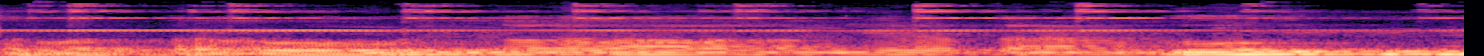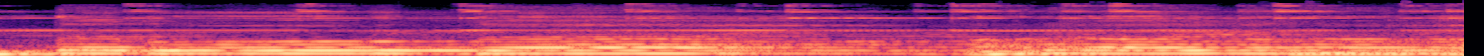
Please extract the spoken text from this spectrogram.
സർവത്ര നാരായണ നാരായണ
